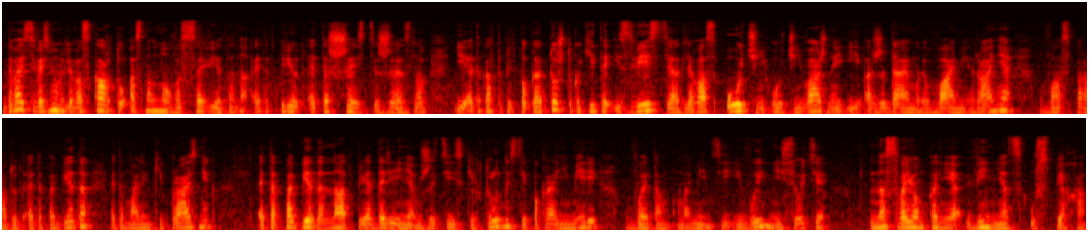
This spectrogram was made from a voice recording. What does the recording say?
Давайте возьмем для вас карту основного совета на этот период. Это 6 жезлов. И эта карта предполагает то, что какие-то известия для вас очень-очень важные и ожидаемые вами ранее вас порадуют. Это победа, это маленький праздник, это победа над преодолением житейских трудностей, по крайней мере, в этом моменте. И вы несете на своем коне венец успеха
